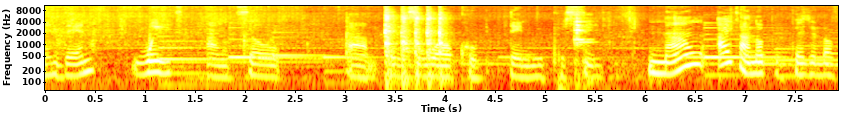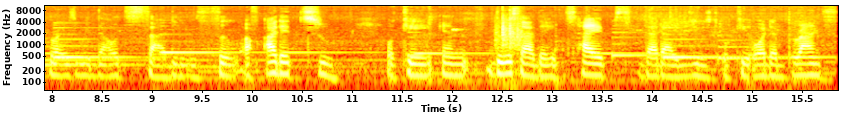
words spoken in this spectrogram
and then wait until um, it's well cooked then we proceed now i cannot prepare jollof rice without sardines. So i've added two okay? And those are the types that i used okay? Or the brands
